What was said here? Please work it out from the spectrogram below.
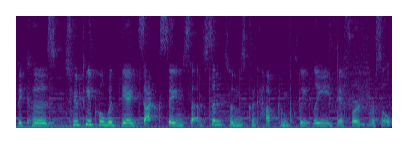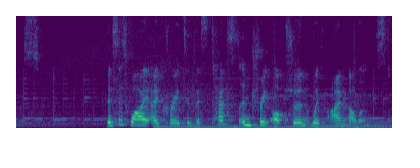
because two people with the exact same set of symptoms could have completely different results. This is why I created this test and treat option with I'm Balanced.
